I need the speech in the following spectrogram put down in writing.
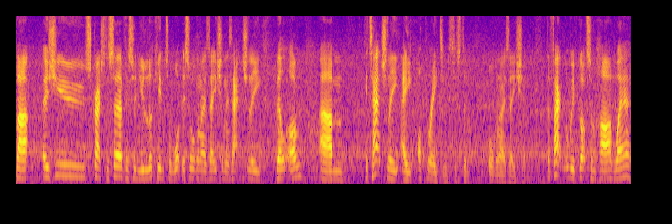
but as you scratch the surface and you look into what this organisation is actually built on, um, it's actually a operating system organisation. The fact that we've got some hardware,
